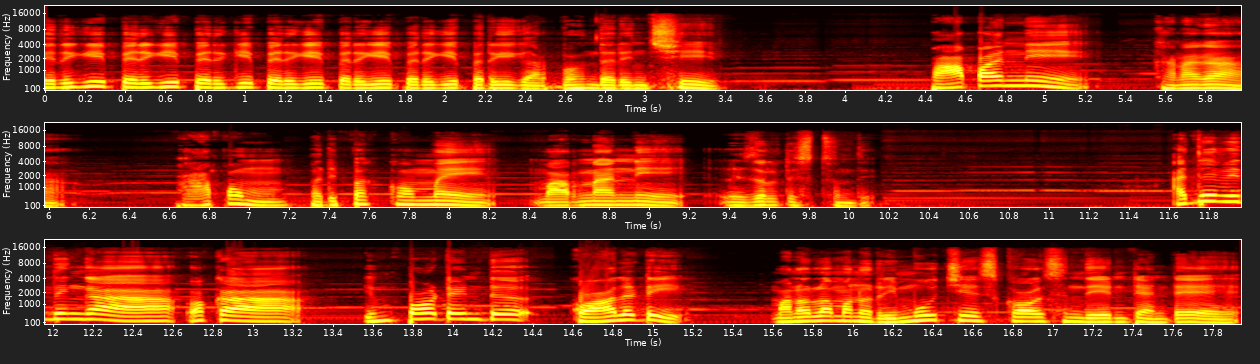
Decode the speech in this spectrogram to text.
పెరిగి పెరిగి పెరిగి పెరిగి పెరిగి పెరిగి పెరిగి గర్భం ధరించి పాపాన్ని కనగా పాపం పరిపక్వమై మరణాన్ని రిజల్ట్ ఇస్తుంది. అదేవిధంగా ఒక ఇంపార్టెంట్ క్వాలిటీ మనలో మనం రిమూవ్ చేసుకోవాల్సింది ఏంటంటే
